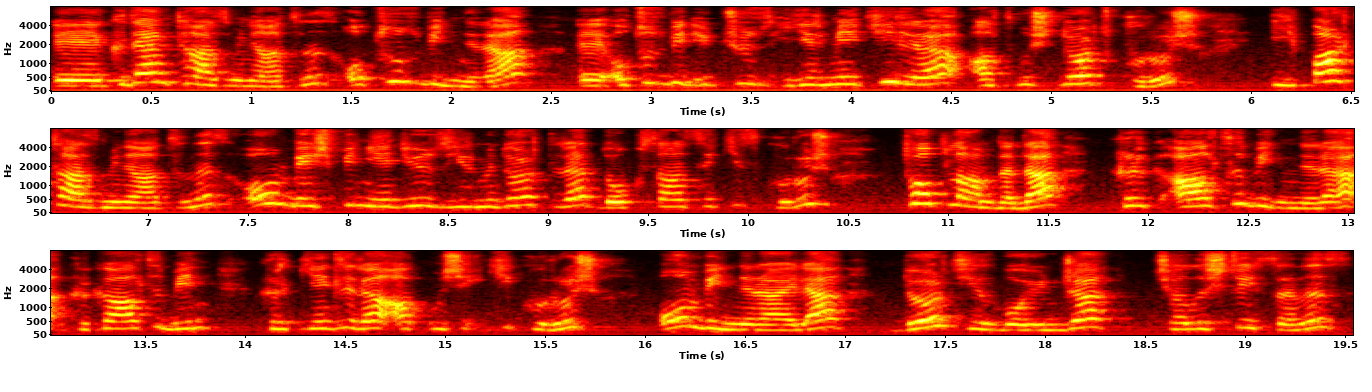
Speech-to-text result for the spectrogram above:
e, kıdem tazminatınız 30 bin lira, e, 30 bin 322 lira 64 kuruş. İhbar tazminatınız 15.724 lira 98 kuruş. Toplamda da 46 bin lira, 46 bin 47 lira 62 kuruş, 10 bin lirayla 4 yıl boyunca çalıştıysanız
